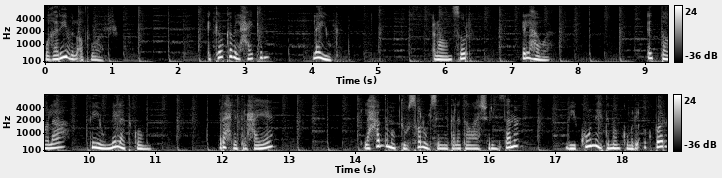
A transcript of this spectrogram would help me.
وغريب الأطوار. الكوكب الحاكم لا يوجد. العنصر الهواء. الطالع في يوم ميلادكم. رحلة الحياة لحد ما بتوصلوا لسن 23 سنة بيكون اهتمامكم الأكبر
